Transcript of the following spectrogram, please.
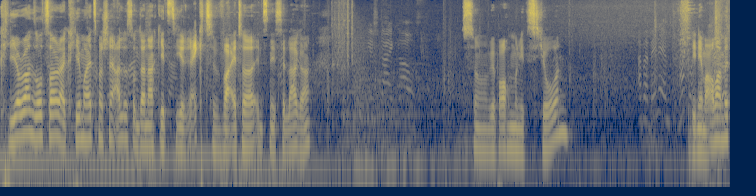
Clear Run sozusagen. Da clearen wir jetzt mal schnell alles und danach geht es direkt weiter ins nächste Lager. So, wir brauchen Munition. Die nehmen wir auch mal mit.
